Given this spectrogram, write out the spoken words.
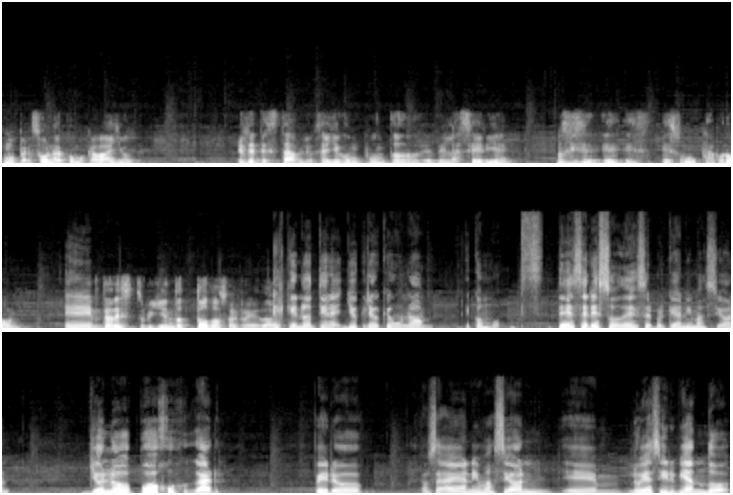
como persona, como caballo. Es detestable, o sea, llega un punto de la serie, no sé si es, es, un cabrón. Em, Está destruyendo todo su alrededor. Es que no tiene, yo creo que uno, como, debe ser eso, debe ser porque es animación. Yo lo puedo juzgar, pero o sea, es animación, em, lo voy a seguir viendo.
